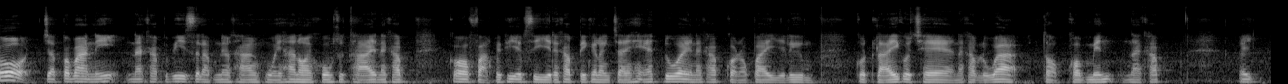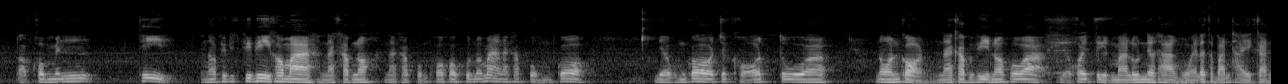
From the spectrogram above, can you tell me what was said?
ก็จะประมาณนี้นะครับพี่ๆสลับแนวทางหวยฮานอยโค้งสุดท้ายนะครับ ก็ฝากไปพี่ FC นะครับเป็นกำลังใจให้แอดด้วยนะครับ ก่อนออกไปอย่าลืมกดไลค์กดแชร์นะครับ หรือว่าตอบคอมเมนต์นะครับไอตอบคอมเมนต์ที่เนาะพี่พี่ๆเข้ามานะครับเนาะนะครับ ผมขอขอบคุณมากๆนะครับ ผมก็เดี๋ยวผมก็จะขอตัวนอนก่อนนะครับพี่ๆเนาะเพราะว่าเดี๋ยวค่อยตื่นมาลุ้นแนวทางหวยรัฐบาลไทยกัน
